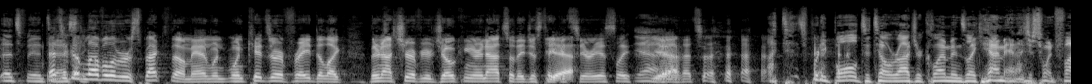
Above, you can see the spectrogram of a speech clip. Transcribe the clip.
that's fantastic. That's a good level of respect, though, man. When when kids are afraid to like, they're not sure if you're joking or not, so they just take Yeah. it seriously. Yeah. yeah, Yeah. that's a, That's pretty bold to tell Roger Clemens, like, yeah, man, I just went five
